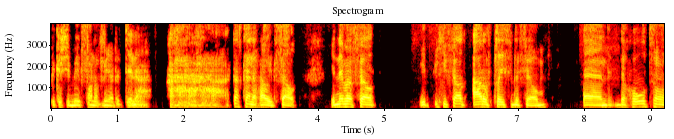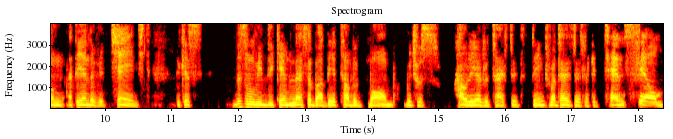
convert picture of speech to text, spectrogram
because you made fun of me at a dinner. Ha ha ha ha. That's kind of how it felt. It never felt. It, he felt out of place in the film, and the whole tone at the end of it changed because this movie became less about the atomic bomb, which was how they advertised it. They advertised it as like a tense film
